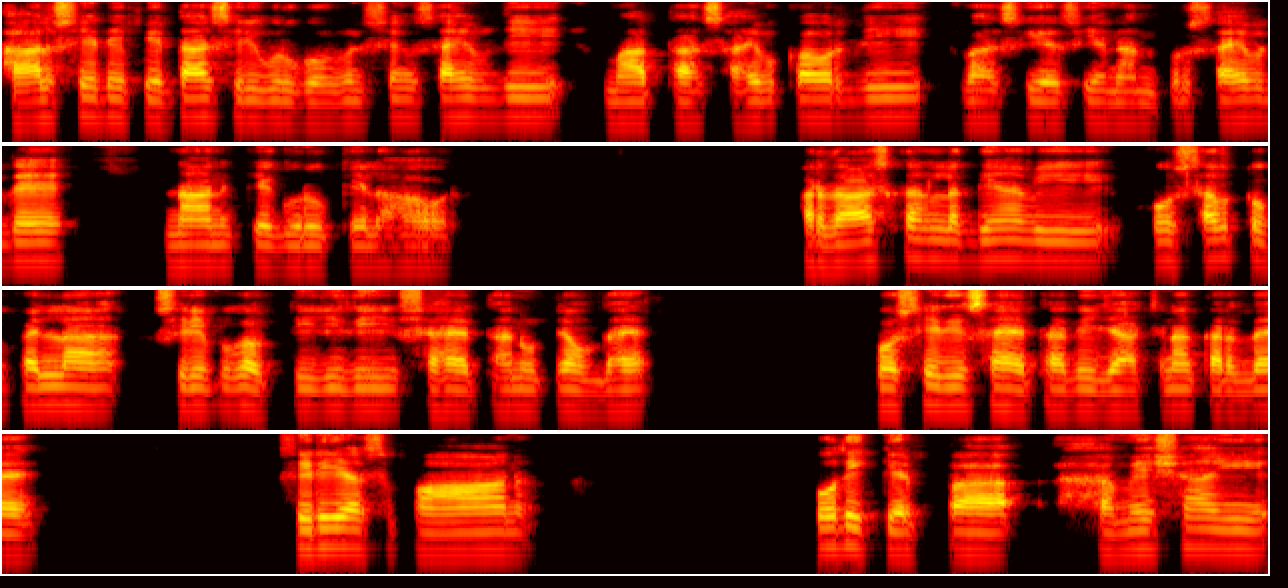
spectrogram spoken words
ਖਾਲਸੇ ਦੇ ਪਿਤਾ ਸ੍ਰੀ ਗੁਰੂ ਗੋਬਿੰਦ ਸਿੰਘ ਸਾਹਿਬ ਜੀ, ਮਾਤਾ ਸਾਹਿਬ ਕੌਰ ਜੀ, ਵਾਸੀ ਅਸੀਂ ਅਨੰਦਪੁਰ ਸਾਹਿਬ ਦੇ ਨਾਨਕੇ ਗੁਰੂ ਕੇ ਲਾਹੌਰ। ਅਰਦਾਸ ਕਰਨ ਲੱਗਿਆਂ ਵੀ ਉਹ ਸਭ ਤੋਂ ਪਹਿਲਾਂ ਸ੍ਰੀ ਭਗਵਤੀ ਜੀ ਦੀ ਸਹਾਇਤਾ ਨੂੰ ਧਿਆਉਂਦਾ ਹੈ। ਉਸੇ ਦੀ ਸਹਾਇਤਾ ਦੀ ਜਾਚਨਾ ਕਰਦਾ ਹੈ। ਸ੍ਰੀ ਅਸਪਾਨ, ਉਹਦੀ ਕਿਰਪਾ ਹਮੇਸ਼ਾ ਹੀ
